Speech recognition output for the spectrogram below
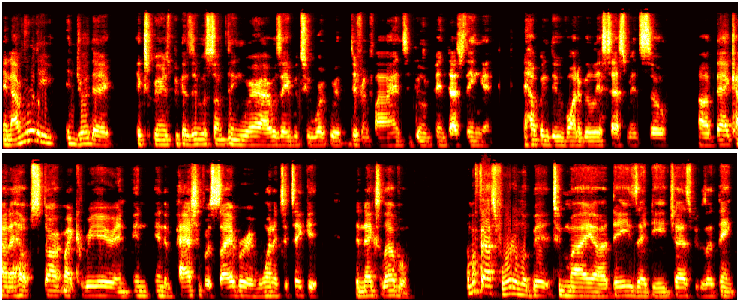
And I really enjoyed that experience because it was something where I was able to work with different clients and doing pen testing and, and helping do vulnerability assessments. So uh, that kind of helped start my career and, and the passion for cyber and wanted to take it the next level. I'm gonna fast forward a little bit to my uh, days at DHS because I think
